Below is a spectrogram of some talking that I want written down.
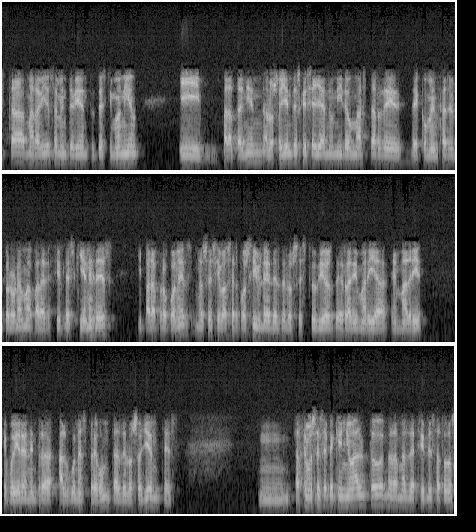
Está maravillosamente bien tu testimonio. Y para también a los oyentes que se hayan unido más tarde de comenzar el programa, para decirles quién eres y para proponer, no sé si va a ser posible desde los estudios de Radio María en Madrid, que pudieran entrar algunas preguntas de los oyentes. Mm, hacemos ese pequeño alto, nada más decirles a todos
